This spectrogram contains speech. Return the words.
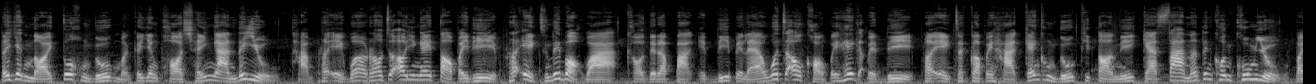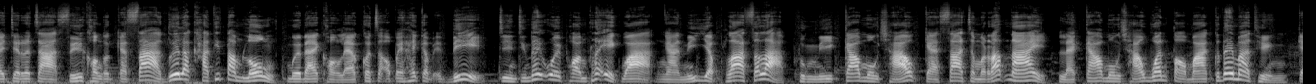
แต่ยังน้อยตัวของดุกมันก็ยังพอใช้งานได้อยู่ ถามพระเอกว่าเราจะเอายังไงต่อไปดี พระเอกจึงได้บอกว่าเขาได้รับปากเอ็ดดี้ไปแล้วว่าจะเอาของไปให้กับเอ็ดดี้ พระเอกจะกลับไปหาแก๊งของดุกที่ตอนนี้แกซ่านั้นเป็นคนคุมอยู่ ไปเจรจาซื้อของกับแกซ่าด้วยราคาที่ต่ำลง เมื่อได้ของแล้วก็จะเอาไปให้กับเอ็ดดี้ จีนจึงได้อวยพรพระเอกว่างานนี้อย่าพลาดซะละพรุ่งนี้9โมงเช้าแกซ่าจะมารับนาย และ9โมงเช้าวันต่อมาก็ได้มาถึง แก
